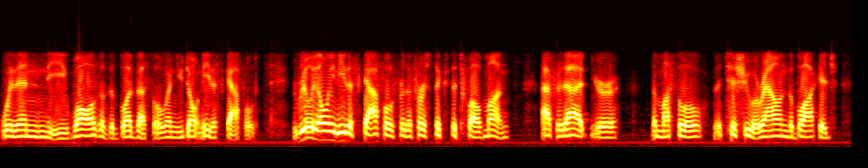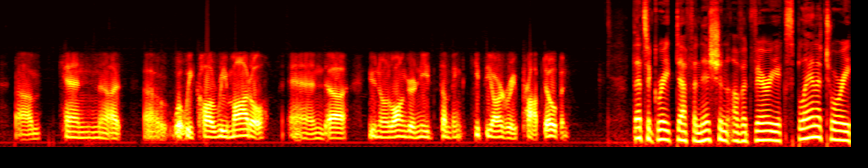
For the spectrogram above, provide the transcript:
within the walls of the blood vessel when you don't need a scaffold. you really only need a scaffold for the first six to 12 months. After that, your the muscle, the tissue around the blockage um, can uh, uh, what we call remodel, and uh, you no longer need something to keep the artery propped open. That's a great definition of it, very explanatory.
